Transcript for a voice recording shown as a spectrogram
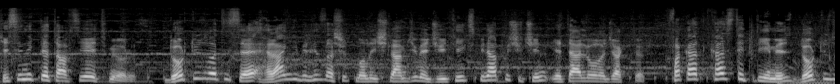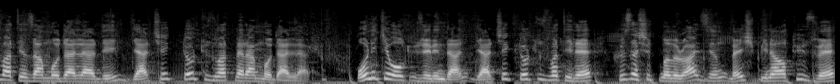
Kesinlikle tavsiye etmiyoruz. 400 Watt ise herhangi bir hız aşırtmalı işlemci ve GTX 1060 için yeterli olacaktır. Fakat kastettiğimiz 400 Watt yazan modeller değil, gerçek 400 Watt veren modeller. 12 volt üzerinden gerçek 400 Watt ile hız aşırtmalı Ryzen 5 1600 ve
